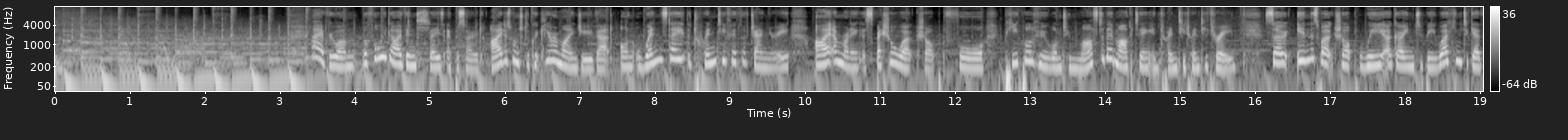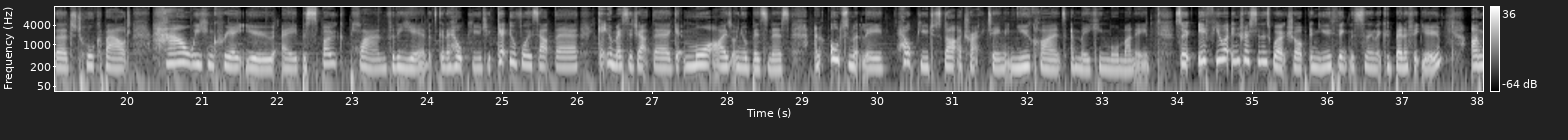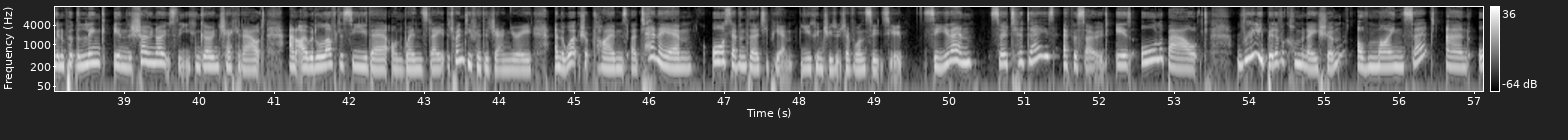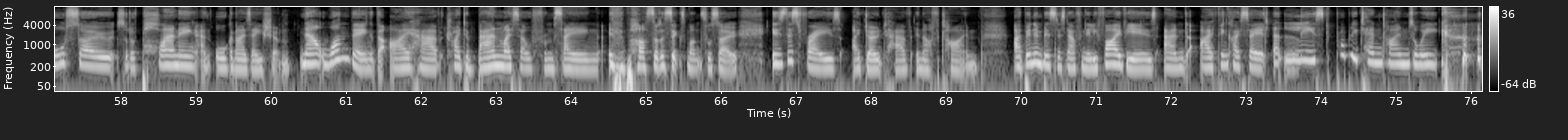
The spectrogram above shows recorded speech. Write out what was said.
Hi everyone, before we dive into today's episode, I just wanted to quickly remind you that on Wednesday, the 25th of January, I am running a special workshop for people who want to master their marketing in 2023. So, in this workshop, we are going to be working together to talk about how we can create you a bespoke plan for the year that's going to help you to get your voice out there, get your message out there, get more eyes on your business, and ultimately help you to start attracting new clients and making more money. So if you are interested in this workshop and you think this is something that could benefit you, I'm going to put the link in the show notes that you can go and check it out. And I would love to see you there on Wednesday, the 25th of January. And the workshop times are 10 a.m. or 7:30 p.m. You can choose whichever one suits you. See you then. So, today's episode is all about really a bit of a combination of mindset and also sort of planning and organization. Now, one thing that I have tried to ban myself from saying in the past sort of six months or so is this phrase, I don't have enough time. I've been in business now for nearly five years, and I think I say it at least probably 10 times a week.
